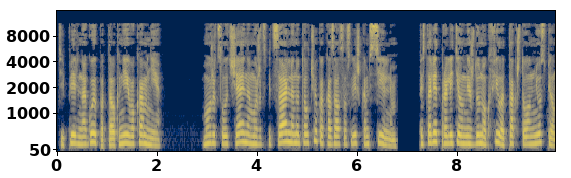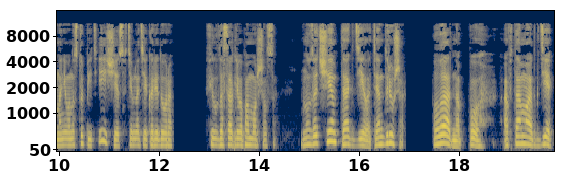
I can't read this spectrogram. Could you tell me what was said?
«Теперь ногой подтолкни его ко мне». Может, случайно, может, специально, но толчок оказался слишком сильным. Пистолет пролетел между ног Фила так, что он не успел на него наступить и исчез в темноте коридора. Фил досадливо поморщился. «Ну зачем так делать, Андрюша?» «Ладно, по... Автомат где?»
